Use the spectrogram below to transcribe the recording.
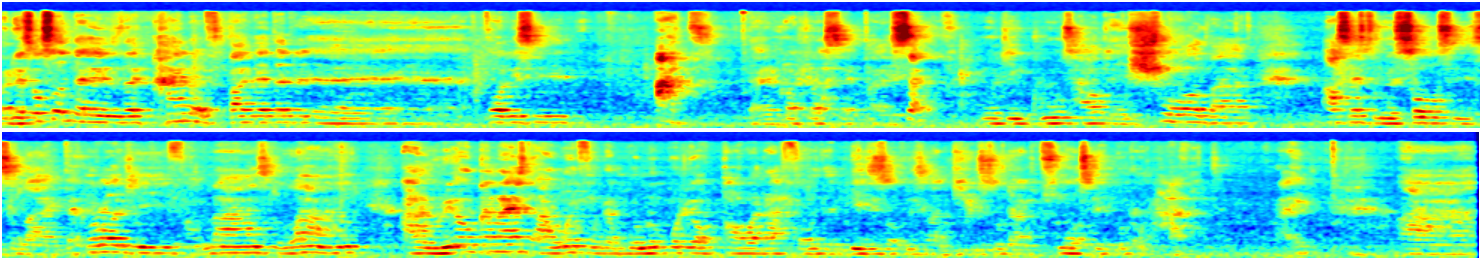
But there's also there is a kind of targeted uh, policy at the agricultural sector itself, which includes how to ensure that access to resources like technology, finance, land and reorganized away from the monopoly of power that forms the basis of this abuse so that small people don't have it, right? Uh,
